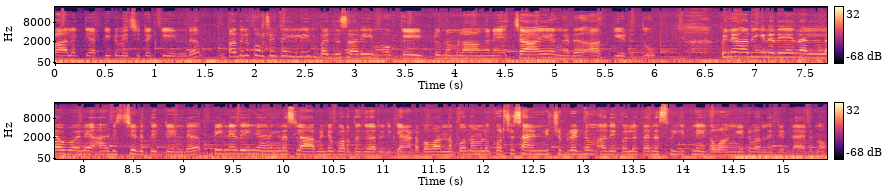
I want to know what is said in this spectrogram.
പാലൊക്കെ ആക്കിയിട്ട് വെച്ചിട്ടൊക്കെ ഉണ്ട് അപ്പോൾ അതിൽ കുറച്ച് തേയിലയും പഞ്ചസാരയും ഒക്കെ ഇട്ടു നമ്മൾ അങ്ങനെ ചായ അങ്ങോട്ട് ആക്കിയെടുത്തു. പിന്നെ അതിങ്ങനെ ദേ നല്ലപോലെ അടിച്ചെടുത്തിട്ടുണ്ട്. പിന്നെ ദേ ഞാനിങ്ങനെ സ്ലാബിന്റെ പുറത്ത് കയറിയിരിക്കാനായിട്ട് അപ്പോൾ വന്നപ്പോൾ നമ്മൾ കുറച്ച് സാൻഡ്വിച്ച് ബ്രെഡും അതേപോലെ തന്നെ സ്വീറ്റിനെയൊക്കെ വാങ്ങിയിട്ട് വന്നിട്ടുണ്ടായിരുന്നു.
